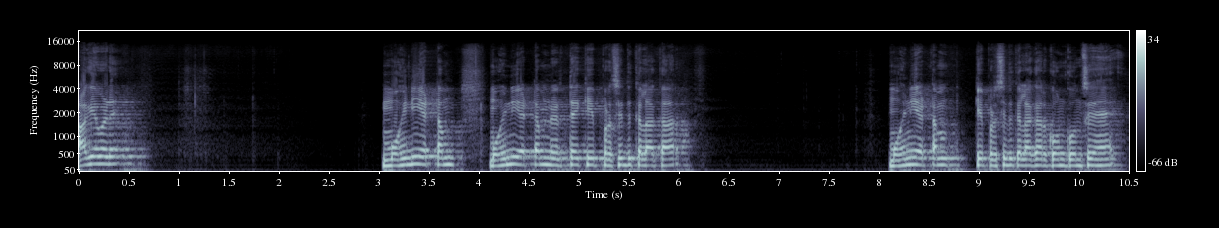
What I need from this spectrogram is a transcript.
आगे बढ़े। मोहिनी अट्टम। मोहिनी अट्टम नृत्य के प्रसिद्ध कलाकार। मोहिनी अट्टम के प्रसिद्ध कलाकार कौन कौन से हैं?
